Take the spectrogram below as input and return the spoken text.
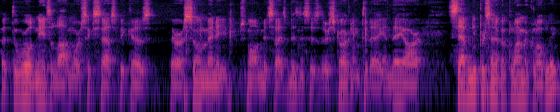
But the world needs a lot more success because there are so many small and mid-sized businesses that are struggling today, and they are 70% of employment globally,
